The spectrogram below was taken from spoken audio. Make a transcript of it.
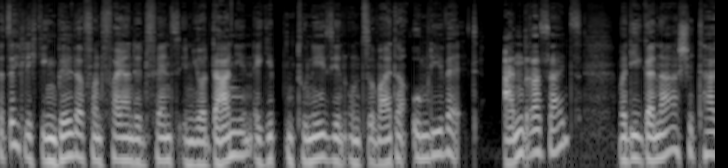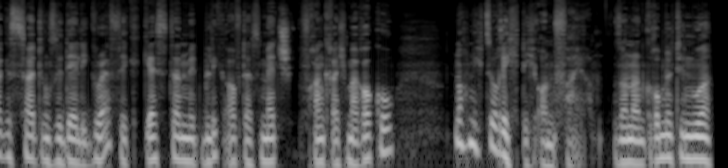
Tatsächlich gingen Bilder von feiernden Fans in Jordanien, Ägypten, Tunesien und so weiter um die Welt. Andererseits war die ghanaische Tageszeitung The Daily Graphic gestern mit Blick auf das Match Frankreich-Marokko noch nicht so richtig on fire, sondern grummelte nur,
